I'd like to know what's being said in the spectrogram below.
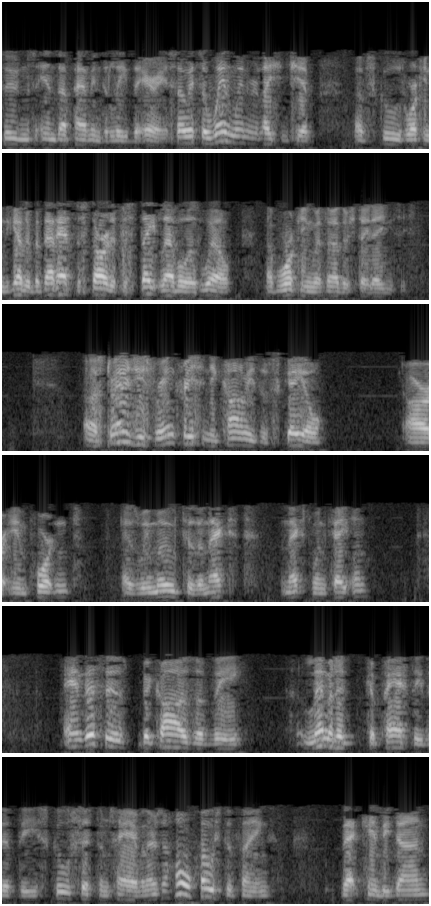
students end up having to leave the area. So it's a win-win relationship of schools working together, but that has to start at the state level as well of working with other state agencies. Uh, strategies for increasing economies of scale are important as we move to the next next one, Caitlin. And this is because of the limited capacity that the school systems have, and there's a whole host of things that can be done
